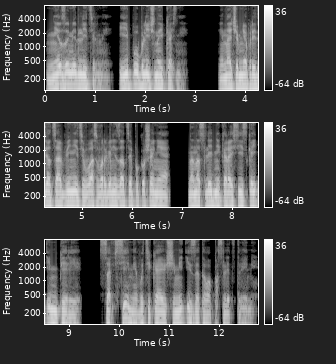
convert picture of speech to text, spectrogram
незамедлительной и публичной казни. Иначе мне придется обвинить вас в организации покушения на наследника Российской империи, со всеми вытекающими из этого последствиями.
